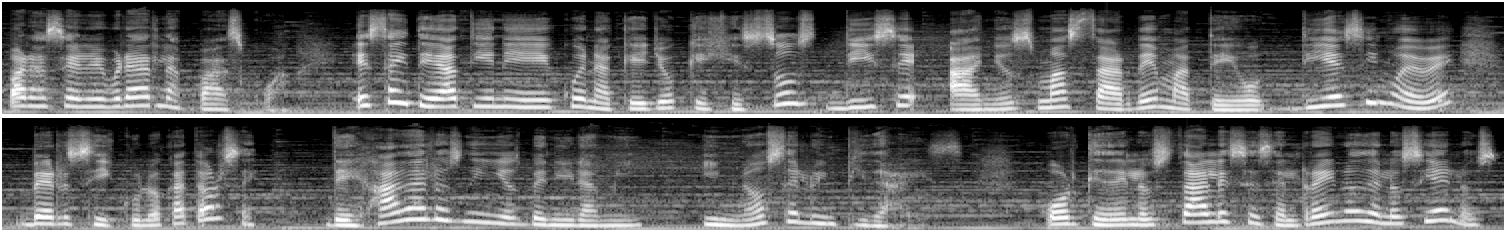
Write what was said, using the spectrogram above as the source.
para celebrar la Pascua. Esta idea tiene eco en aquello que Jesús dice años más tarde en Mateo 19, versículo 14. Dejad a los niños venir a mí y no se lo impidáis, porque de los tales es el reino de los cielos,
